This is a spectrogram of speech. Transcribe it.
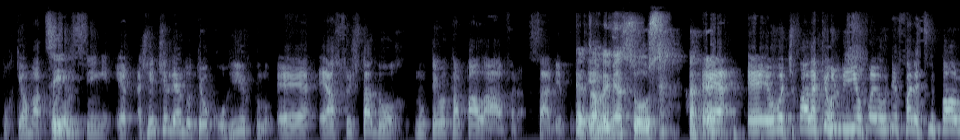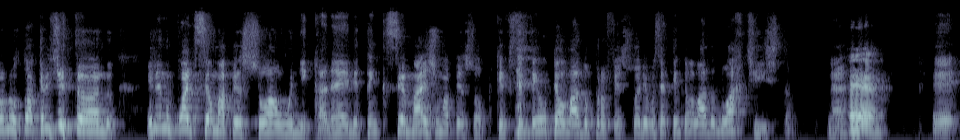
Porque é uma coisa Sim. assim, é, a gente lendo o teu currículo é, é assustador, não tem outra palavra, sabe? Porque, eu também me assusto. É, é, eu vou te falar que eu li, eu falei assim, Paulo, não estou acreditando. Ele não pode ser uma pessoa única, né? Ele tem que ser mais de uma pessoa, porque você tem o teu lado professor e você tem o teu lado do artista, né? É. é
